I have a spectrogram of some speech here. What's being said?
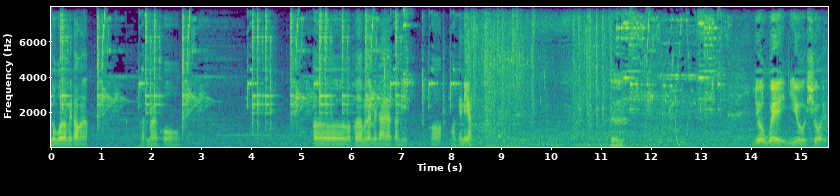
lower ไม่ต้องแล้วพัดมาโก เอ่อก็เพิ่มอะไรไม่ได้แล้วตอนนี้ก็พอแค่นี้ก่อนเออ your way your choice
